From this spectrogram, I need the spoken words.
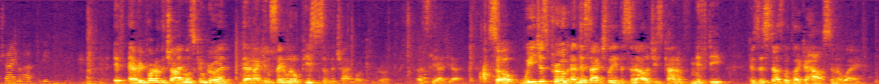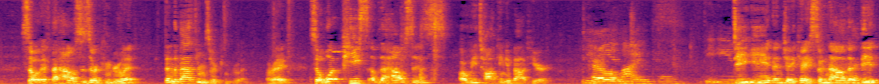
triangle have to be? If every part of the triangle is congruent, then I can say little pieces of the triangle are congruent. That's the idea. So we just prove, and this actually, this analogy is kind of nifty, because this does look like a house in a way. So if the houses are congruent, then the bathrooms are congruent, all right? So what piece of the houses are we talking about here? Parallel lines. DE. D, E, and JK. So now that the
